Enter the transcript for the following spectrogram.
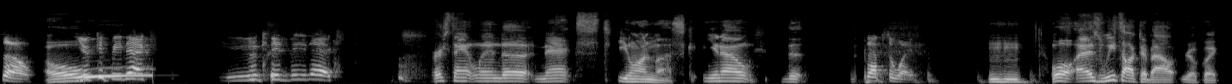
So oh. you could be next. You could be next. First Aunt Linda, next Elon Musk. You know, the steps away. Mm-hmm. Well, as we talked about real quick,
